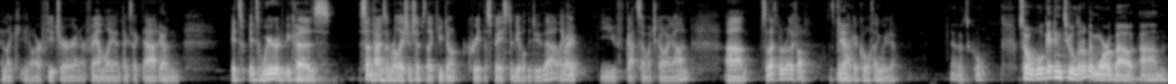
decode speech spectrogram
and like, you know, our future and our family and things like that. Yeah. And, it's it's weird because sometimes in relationships like you don't create the space to be able to do that like right. you, have got so much going on um, so that's been really fun it's been yeah. like a cool thing we do yeah that's cool so we'll get into a little bit more about um,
